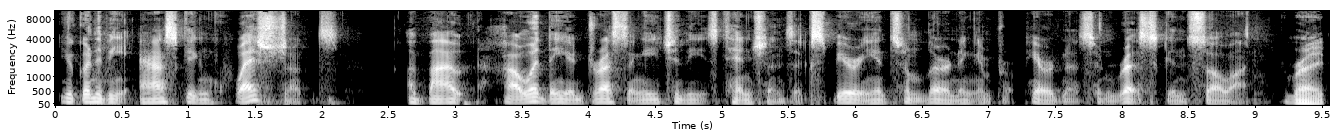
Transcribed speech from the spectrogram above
you're going to be asking questions about how are they addressing each of these tensions, experience and learning and preparedness and risk and so on. Right.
